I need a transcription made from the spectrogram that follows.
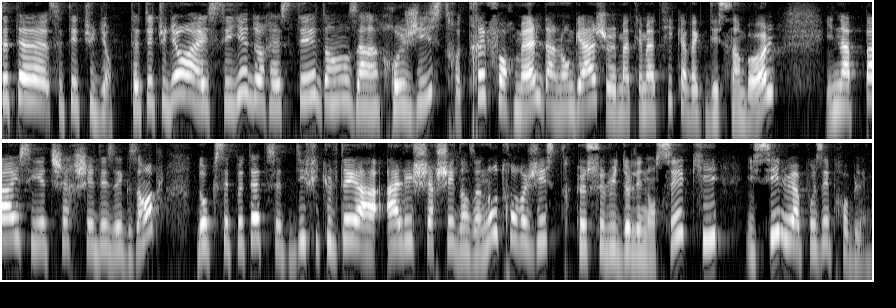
euh, cet, étudiant. Cet étudiant a essayé de rester dans un registre très formel d'un langage mathématique avec des symboles. Il n'a pas essayé de chercher des exemples, donc c'est peut-être cette difficulté à aller chercher dans un autre registre que celui de l'énoncé qui, ici, lui a posé problème.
